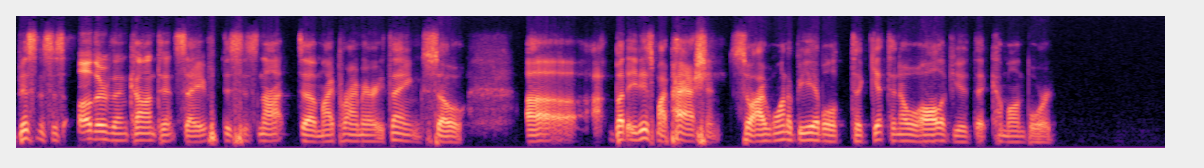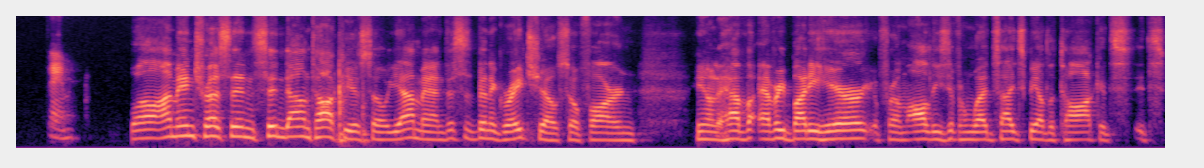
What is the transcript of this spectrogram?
businesses other than ContentSafe. This is not uh, my primary thing. So, uh, but it is my passion. So I want to be able to get to know all of you that come on board. Same. Well, I'm interested in sitting down and talk to you. So yeah, man, this has been a great show so far. And you know, to have everybody here from all these different websites be able to talk, it's it's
